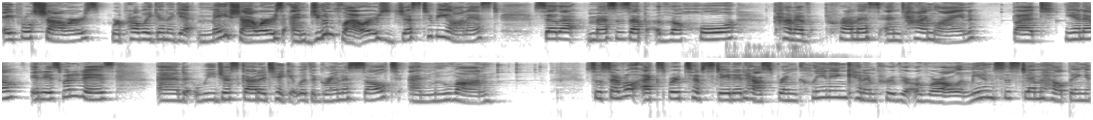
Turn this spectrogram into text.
April showers. We're probably going to get May showers and June flowers, just to be honest. So, that messes up the whole kind of premise and timeline. But, you know, it is what it is. And we just got to take it with a grain of salt and move on. So, several experts have stated how spring cleaning can improve your overall immune system, helping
